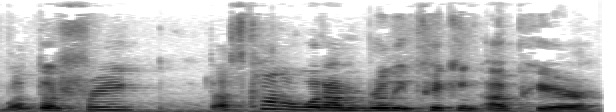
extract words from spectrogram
What the freak? That's kind of what I'm really picking up here.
